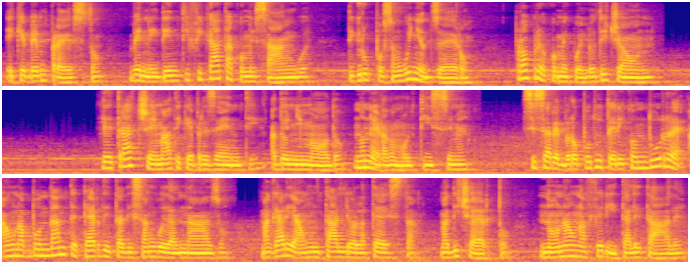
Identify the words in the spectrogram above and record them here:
e che ben presto venne identificata come sangue, di gruppo sanguigno zero, proprio come quello di Joan. Le tracce ematiche presenti, ad ogni modo, non erano moltissime. Si sarebbero potute ricondurre a un'abbondante perdita di sangue dal naso, magari a un taglio alla testa, ma di certo non a una ferita letale.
